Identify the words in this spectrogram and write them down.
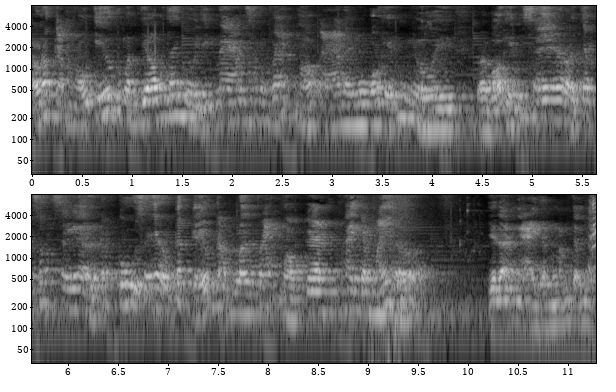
Rồi nó cầm hộ chiếu của mình vô, thấy người Việt Nam xong phát một à này mua bảo hiểm người, rồi bảo hiểm xe, rồi chăm sóc xe, rồi cấp cứu xe, rồi các kiểu, cầm lên phát một ra hai trăm mấy nữa. Vậy là ngày gần 500 ngàn.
